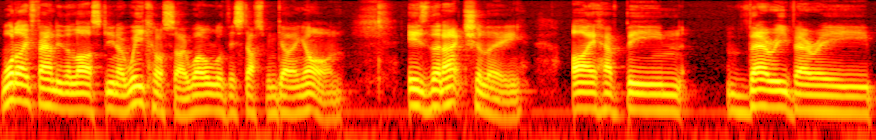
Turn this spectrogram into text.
what i found in the last you know week or so while all of this stuff's been going on is that actually i have been very very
